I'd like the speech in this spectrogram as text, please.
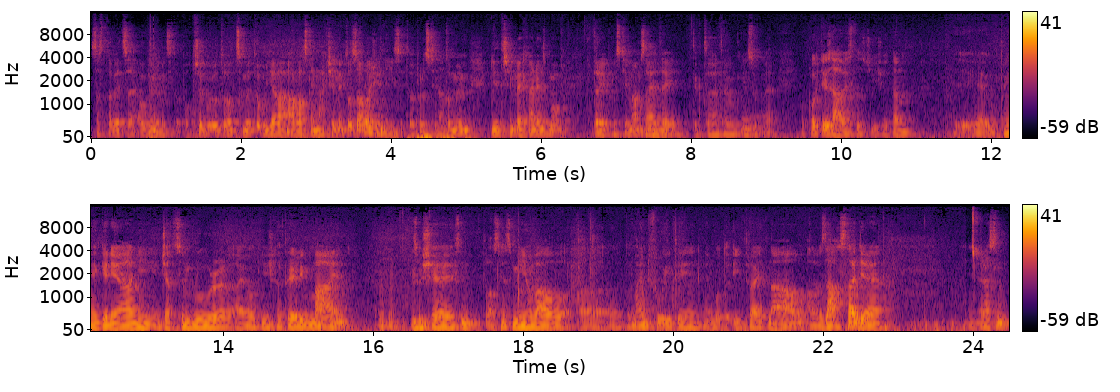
zastavit se a uvědomit si to, potřebuju to, co mi to udělá a vlastně na čem je to založený, si to prostě na tom mým vnitřním mechanismu, který prostě mám zajetý, mm. tak to je, to je úplně super. Okolo těch závislostí, že tam je úplně geniální Judson Brewer a jeho knižka Craving Mind, mm-hmm. což je, jak jsem vlastně zmiňoval, uh, to mindful eating nebo to eat right now, ale v zásadě já jsem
